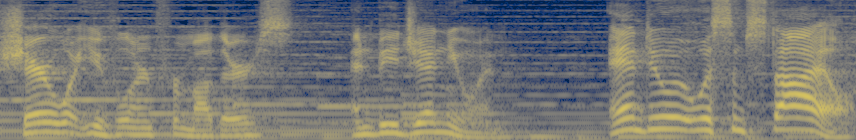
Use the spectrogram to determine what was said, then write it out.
share what you've learned from others, and be genuine. And do it with some style.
